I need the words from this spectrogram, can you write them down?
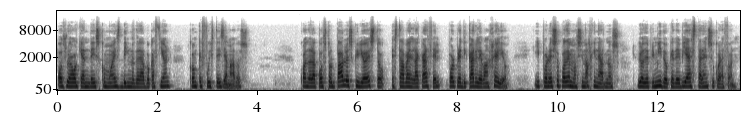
os ruego que andéis como es digno de la vocación con que fuisteis llamados. Cuando el apóstol Pablo escribió esto, estaba en la cárcel por predicar el Evangelio, y por eso podemos imaginarnos lo deprimido que debía estar en su corazón.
